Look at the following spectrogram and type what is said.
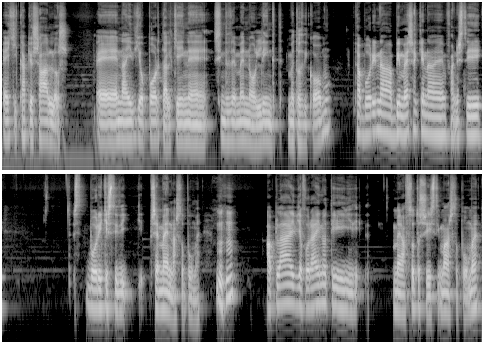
έχει κάποιος άλλος ε, ένα ίδιο portal και είναι συνδεδεμένο linked με το δικό μου θα μπορεί να μπει μέσα και να εμφανιστεί σ- μπορεί και στη, σε μένα ας το πούμε. Μμμ. Απλά η διαφορά είναι ότι με αυτό το σύστημα ας το πούμε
